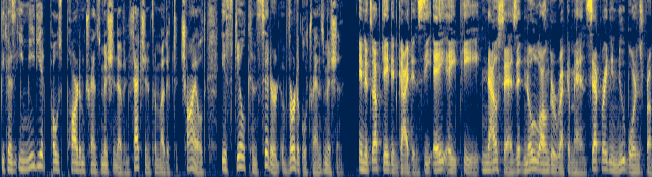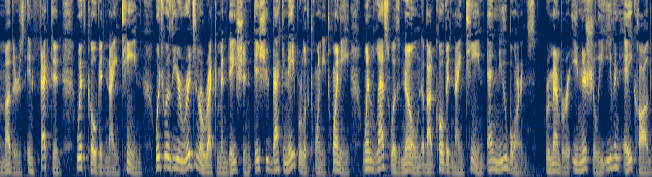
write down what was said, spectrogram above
because immediate postpartum transmission of infection from mother to child is still considered vertical transmission. In its updated guidance, the AAP now says it no longer recommends separating newborns from mothers infected with COVID 19, which was the original recommendation issued back in April of 2020 when less was known about COVID 19 and newborns. Remember, initially, even ACOG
